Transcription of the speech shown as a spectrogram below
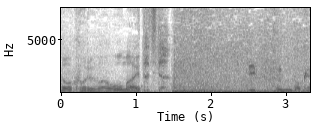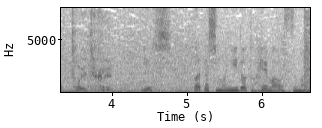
残るはお前たちだ1分だけ耐えてくれ。よし私も二度とヘマをすまない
